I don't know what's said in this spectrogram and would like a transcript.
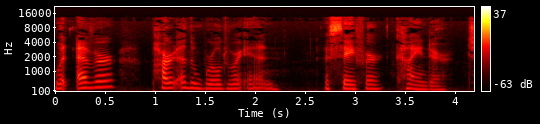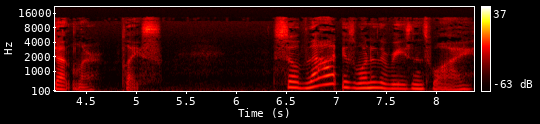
whatever part of the world we're in a safer, kinder, gentler place. So, that is one of the reasons why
